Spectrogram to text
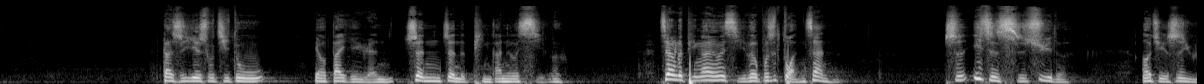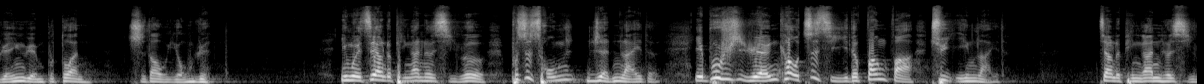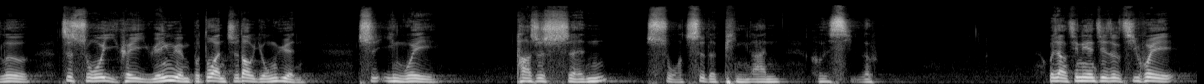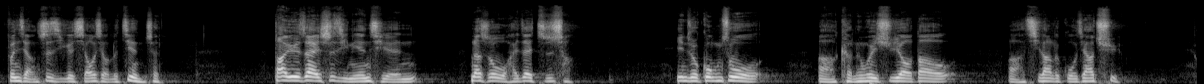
但是耶稣基督要带给人真正的平安和喜乐，这样的平安和喜乐不是短暂的，是一直持续的，而且是源源不断，直到永远。因为这样的平安和喜乐不是从人来的，也不是人靠自己的方法去迎来的。这样的平安和喜乐之所以可以源源不断直到永远，是因为它是神所赐的平安和喜乐。我想今天借这个机会分享自己一个小小的见证。大约在十几年前，那时候我还在职场，因着工作啊，可能会需要到啊其他的国家去，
